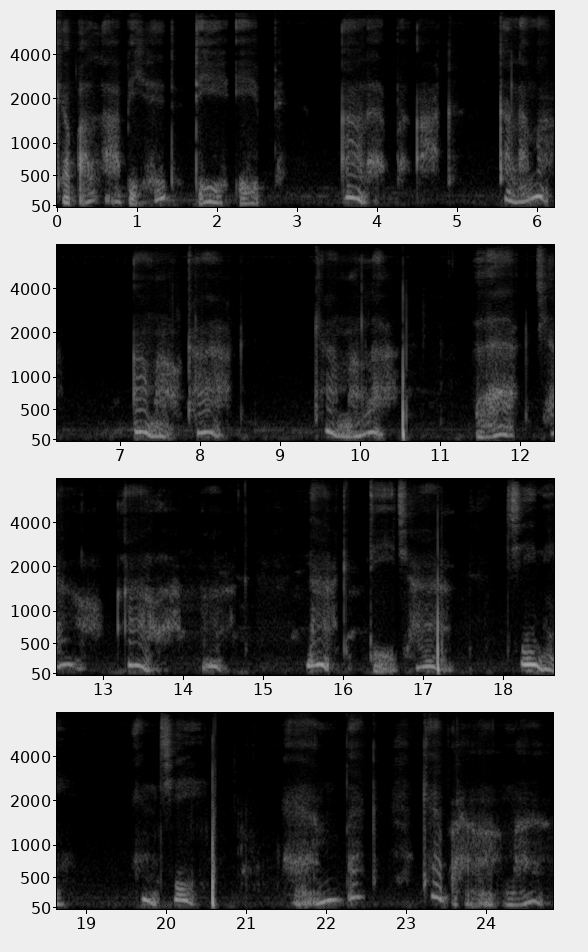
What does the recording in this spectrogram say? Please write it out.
Kabbalah behid di ib aleb ak kalama. Amal kak kamala. Lek chao alamak. Nak di chan chini and chi hambek kabrahma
